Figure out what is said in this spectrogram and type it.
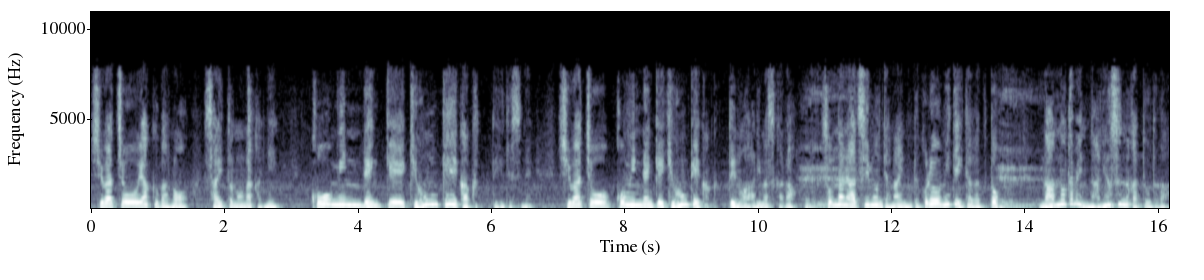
紫波町役場のサイトの中に公民連携基本計画っていうですね紫波町公民連携基本計画っていうのがありますからそんなに厚いもんじゃないのでこれを見ていただくと何のために何をするのかってことが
